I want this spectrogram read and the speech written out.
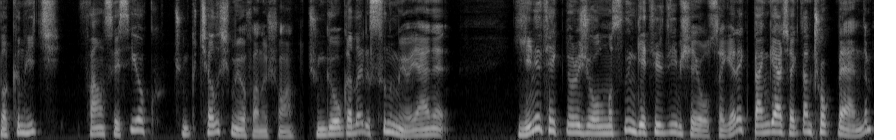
Bakın hiç fan sesi yok. Çünkü çalışmıyor fanı şu an. Çünkü o kadar ısınmıyor. Yani yeni teknoloji olmasının getirdiği bir şey olsa gerek. Ben gerçekten çok beğendim.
